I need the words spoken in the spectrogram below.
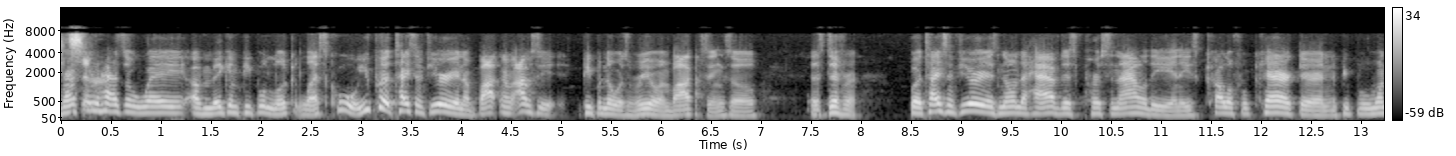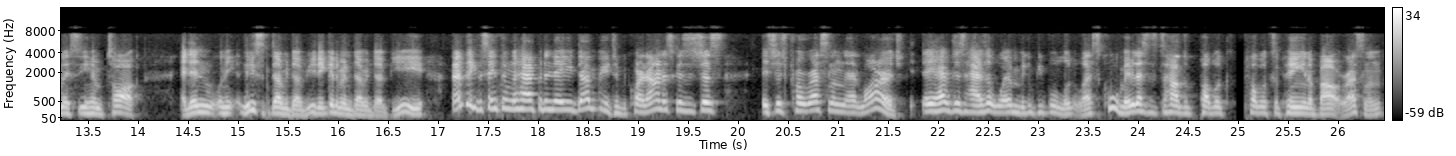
Wrestling has a way of making people look less cool. You put Tyson Fury in a box, obviously people know it's real in boxing, so it's different. But Tyson Fury is known to have this personality and he's colorful character, and people want to see him talk. And then when he, at least in WWE, they get him in WWE. And I think the same thing would happen in AEW, to be quite honest, because it's just it's just pro wrestling at large. They have just has a way of making people look less cool. Maybe that's just how the public public's opinion about wrestling.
